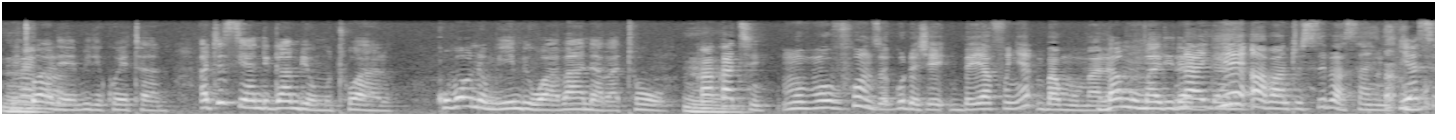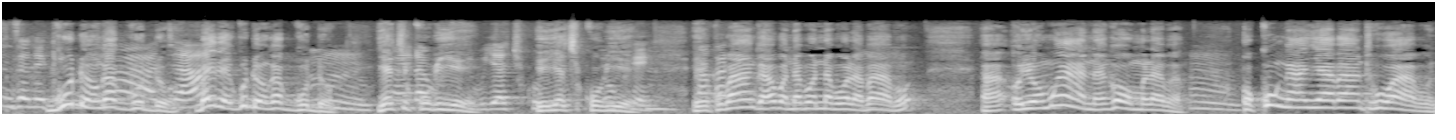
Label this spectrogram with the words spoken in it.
mitwalo ebiri ku etaano. Ate siyandigambye omutwalo kuba ono muyimbi w'abaana bato. Kakati mu bufunze gudo beyafunye bamumala. Bamumalira naye ddala. abantu si basanyufu. Yasinze ne gudo nga gudo. Baire gudo nga gudo. Yakikubye. Buzibu, yakikubye. Eh, yakikubye. Eh, Kakati- kubanga abo bonna bonna boolaba abo ah, oyo omwana nga omulaba okuŋŋaanya abantu waabo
